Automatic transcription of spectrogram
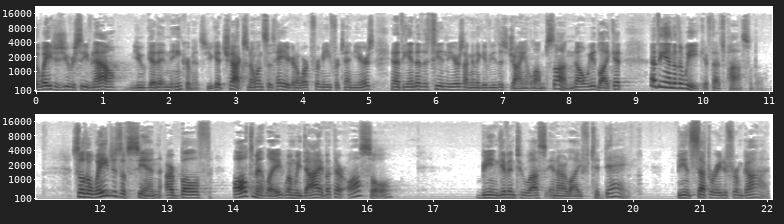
the wages you receive now, you get it in increments. You get checks. No one says, hey, you're going to work for me for 10 years, and at the end of the 10 years, I'm going to give you this giant lump sum. No, we'd like it at the end of the week, if that's possible. So the wages of sin are both ultimately when we die, but they're also being given to us in our life today, being separated from God.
